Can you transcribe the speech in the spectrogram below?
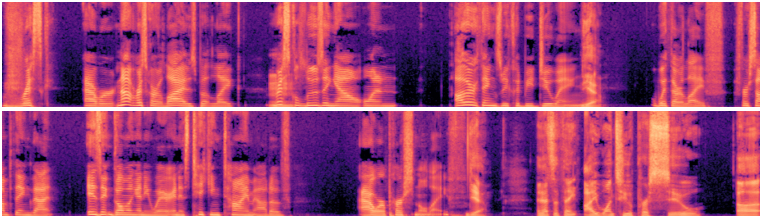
risk our not risk our lives, but like risk mhm. losing out on other things we could be doing Yeah. with our life for something that isn't going anywhere and is taking time out of our personal life. Yeah. And that's the thing. I want to pursue uh,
